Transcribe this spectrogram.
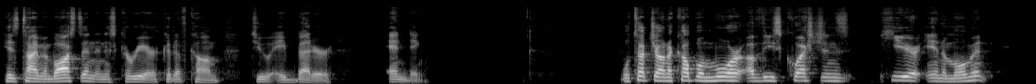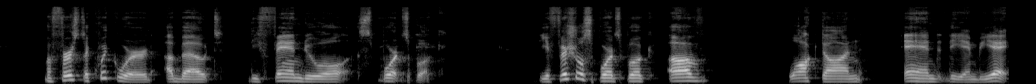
his time in Boston and his career could have come to a better ending. We'll touch on a couple more of these questions here in a moment. But first, a quick word about the FanDuel Sportsbook, the official sportsbook of Locked On and the NBA.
